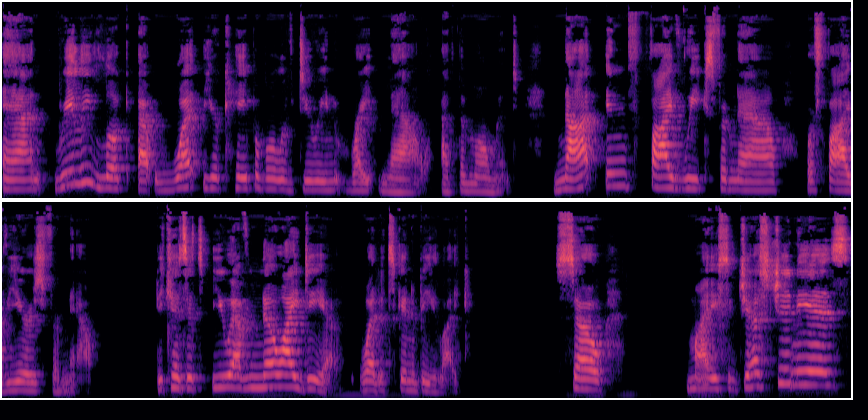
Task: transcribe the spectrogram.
and really look at what you're capable of doing right now at the moment, not in five weeks from now or five years from now, because it's you have no idea what it's going to be like. So, my suggestion is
